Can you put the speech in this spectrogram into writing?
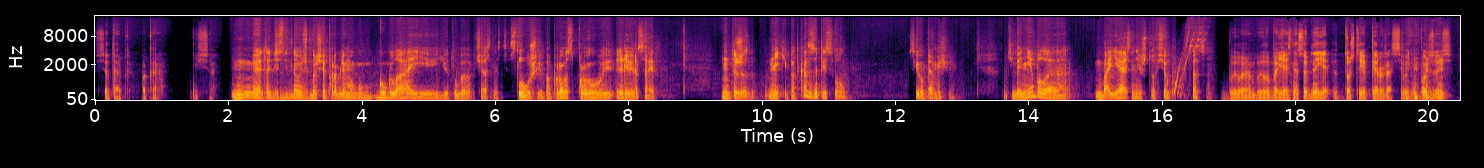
все так, пока, и все. Это действительно да. очень большая проблема Гугла и Ютуба в частности. Слушай, вопрос про реверсайт. Ну, ты же некий подкаст записывал с его да. помощью у тебя не было боязни, что все придется. Было, было боязнь. Особенно я, то, что я первый раз сегодня пользуюсь.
